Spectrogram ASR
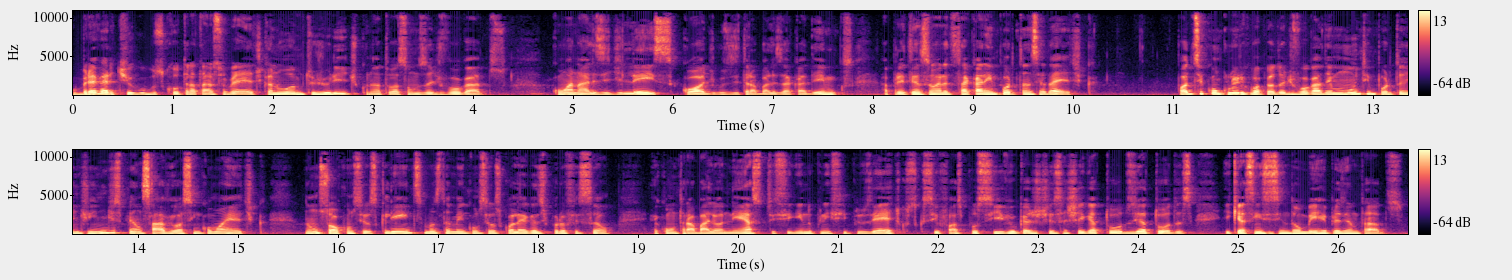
O breve artigo buscou tratar sobre a ética no âmbito jurídico, na atuação dos advogados. Com análise de leis, códigos e trabalhos acadêmicos, a pretensão era destacar a importância da ética. Pode-se concluir que o papel do advogado é muito importante e indispensável, assim como a ética, não só com seus clientes, mas também com seus colegas de profissão. É com um trabalho honesto e seguindo princípios éticos que se faz possível que a justiça chegue a todos e a todas, e que assim se sintam bem representados.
